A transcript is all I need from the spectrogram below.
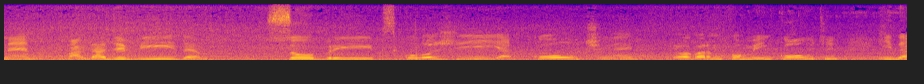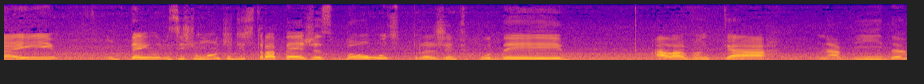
né? Qualidade de vida, sobre psicologia, coach, né? Eu agora me formei em coach e daí tem, existe um monte de estratégias boas para a gente poder alavancar na vida,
